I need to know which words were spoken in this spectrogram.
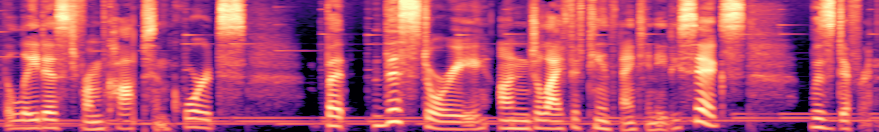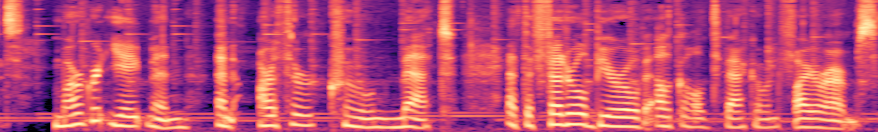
the latest from cops and courts. But this story on July 15th, 1986, was different. Margaret Yateman and Arthur Kuhn met at the Federal Bureau of Alcohol, Tobacco, and Firearms.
